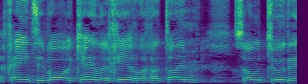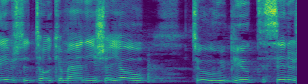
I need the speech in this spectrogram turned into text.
V'chein tzivo akel echiach lechatoim, so too the Eibush to command Yeshayahu to rebuke the sinner,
